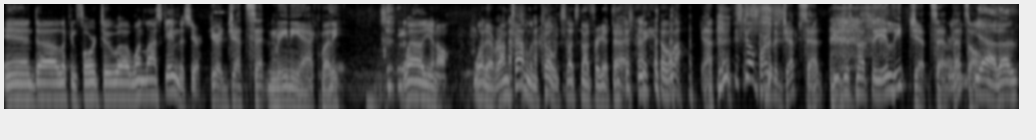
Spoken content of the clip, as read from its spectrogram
and uh, looking forward to uh, one last game this year. You're a jet setting maniac, buddy. Well, you know whatever. I'm traveling coach. Let's not forget that. well, yeah. You're still part of the jet set. You're just not the elite jet set. That's all. Yeah, that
